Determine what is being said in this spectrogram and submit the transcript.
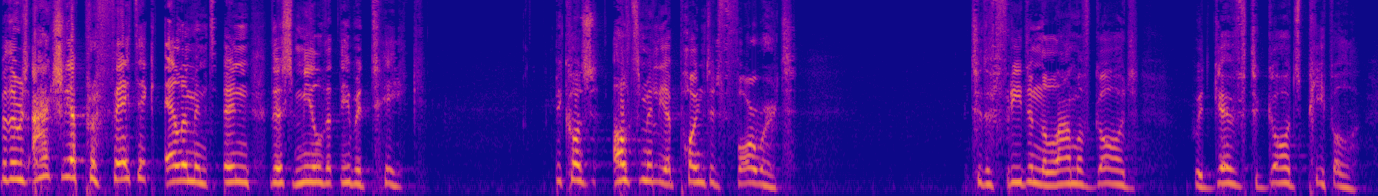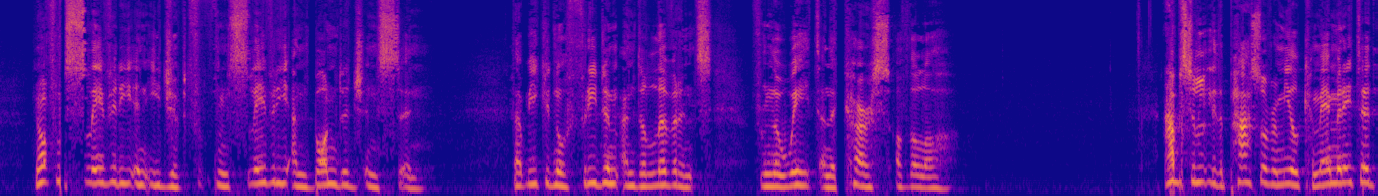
but there was actually a prophetic element in this meal that they would take. Because ultimately it pointed forward to the freedom the Lamb of God would give to God's people, not from slavery in Egypt, from slavery and bondage in sin, that we could know freedom and deliverance from the weight and the curse of the law. Absolutely, the Passover meal commemorated,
